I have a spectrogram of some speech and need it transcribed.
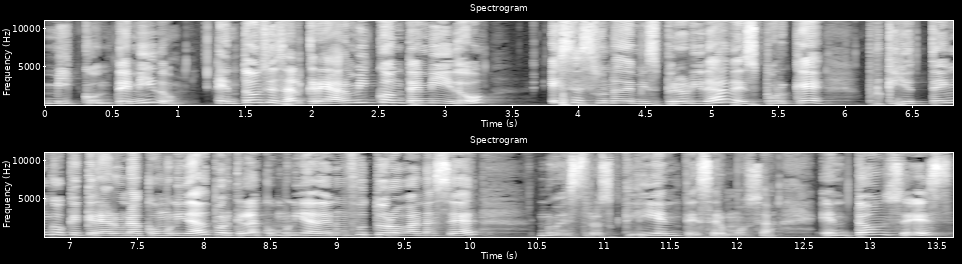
mi contenido. Entonces, al crear mi contenido, esa es una de mis prioridades. ¿Por qué? Porque yo tengo que crear una comunidad, porque la comunidad en un futuro van a ser nuestros clientes, hermosa. Entonces,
